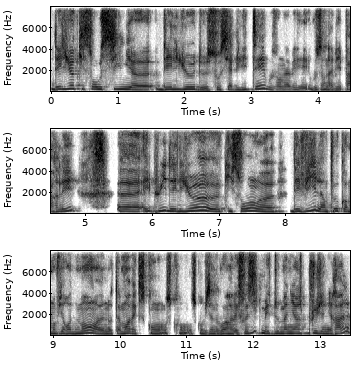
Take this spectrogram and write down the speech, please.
des lieux qui sont aussi euh, des lieux de sociabilité, vous en avez parlé, euh, et puis des lieux euh, qui sont des villes un peu comme environnement, notamment avec ce qu'on vient de voir avec Soisic, mais de manière plus générale,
